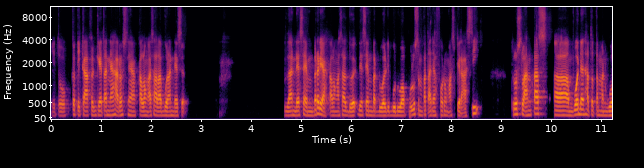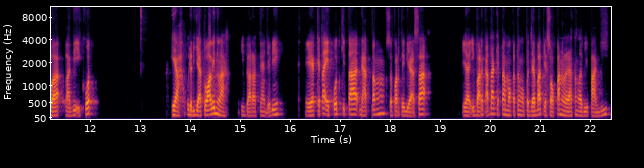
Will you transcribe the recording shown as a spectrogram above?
Itu ketika kegiatannya harusnya kalau nggak salah bulan Desember bulan Desember ya kalau nggak salah Desember 2020 sempat ada forum aspirasi. Terus lantas um, gue dan satu teman gue lagi ikut. Ya udah dijadwalin lah ibaratnya. Jadi ya kita ikut kita datang seperti biasa. Ya ibarat kata kita mau ketemu pejabat ya sopan lah datang lebih pagi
